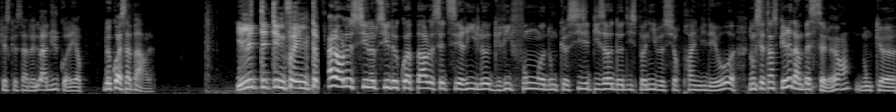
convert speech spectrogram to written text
qu'est-ce que ça donne Bah du coup, allez, de quoi ça parle? Il était une Alors le synopsis de quoi parle cette série Le Griffon, euh, donc 6 épisodes disponibles sur Prime Video. Donc c'est inspiré d'un best-seller. hein. Donc euh,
